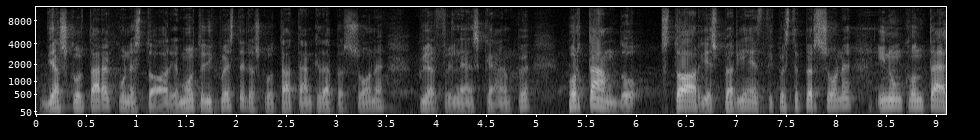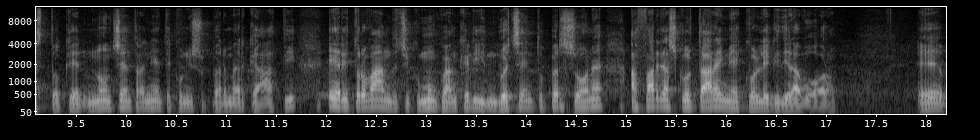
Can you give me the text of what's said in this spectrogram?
di ascoltare alcune storie, molte di queste le ho ascoltate anche da persone qui al Freelance Camp, portando storie, esperienze di queste persone in un contesto che non c'entra niente con i supermercati e ritrovandoci comunque anche lì in 200 persone a farli ascoltare ai miei colleghi di lavoro. Eh,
